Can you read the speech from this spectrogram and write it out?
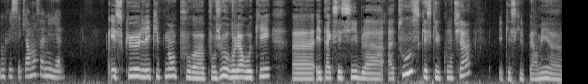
donc oui, c'est clairement familial. Est-ce que l'équipement pour, pour jouer au roller hockey euh, est accessible à, tous? Qu'est-ce qu'il contient? Et qu'est-ce qu'il permet euh,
